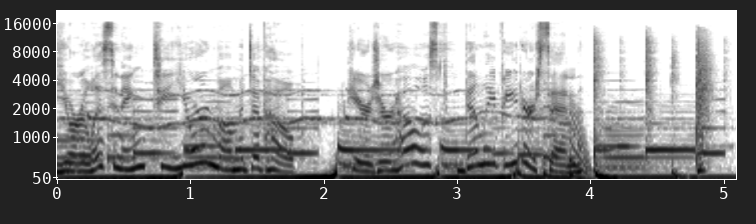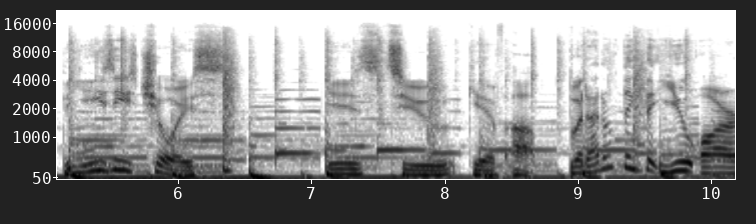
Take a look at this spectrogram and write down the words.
You're listening to Your Moment of Hope. Here's your host, Billy Peterson. The easy choice is to give up. But I don't think that you are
